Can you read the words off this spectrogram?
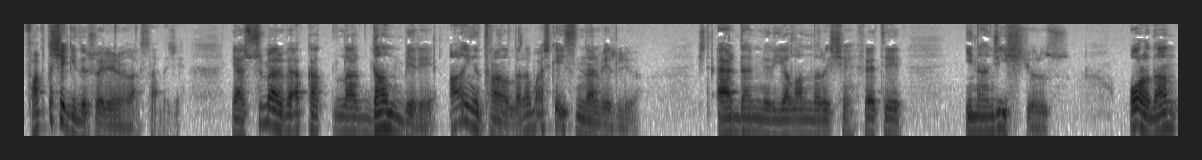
farklı şekilde söyleniyorlar sadece. Yani Sümer ve Akkadlılardan beri aynı tanrılara başka isimler veriliyor. İşte erdemleri, yalanları, şehveti, inancı işliyoruz. Oradan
